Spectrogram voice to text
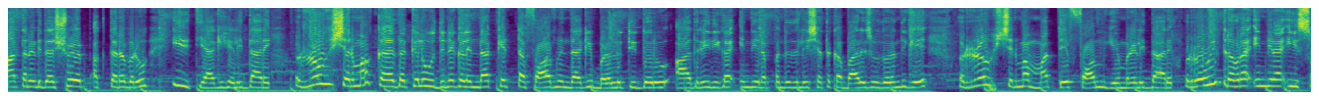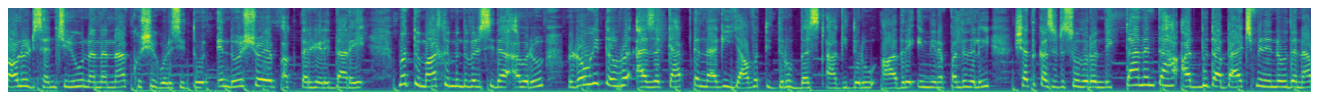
ಮಾತನಾಡಿದ ಶೋಯಬ್ ಅಖ್ತರ್ ಅವರು ಈ ರೀತಿಯಾಗಿ ಹೇಳಿದ್ದಾರೆ. ರೋಹಿತ್ ಶರ್ಮಾ ಕಳೆದ ಕೆಲವು ದಿನಗಳಿಂದ ಕೆಟ್ಟ ಫಾರ್ಮ್ನಿಂದಾಗಿ ಬಳಲುತ್ತಿದ್ದರು. ಆದರೆ ಇದೀಗ ಇಂದಿನ ಪಂದ್ಯದಲ್ಲಿ ಶತಕ ಬಾರಿಸುವುದರೊಂದಿಗೆ ರೋಹಿತ್ ಶರ್ಮಾ ಮತ್ತೆ ಫಾರ್ಮ್ಗೆ ಮರಳಿದ್ದಾರೆ. ರೋಹಿತ್ ರವರ ಇಂದಿನ ಈ ಸಾಲಿಡ್ ಸೆಂಚುರಿಯು ನನ್ನನ್ನ ಖುಷಿಗೊಳಿಸಿತು ಎಂದು ಶೋಯಬ್ ಅಖ್ತರ್ ಹೇಳಿದ್ದಾರೆ. ಮತ್ತು ಮಾತು ಮುಂದುವರಿಸಿದ ಅವರು, ರೋಹಿತ್ ಅವರು ಆಸ್ ಅ ಕ್ಯಾಪ್ಟನ್ ಆಗಿ ಯಾವತ್ತಿದ್ದರೂ ಬೆಸ್ಟ್ ಆಗಿದ್ದರು. ಆದರೆ ಇಂದಿನ ಪಂದ್ಯದಲ್ಲಿ ಶತಕ ಸಿಡಿಸುವುದರೊಂದಿಗೆ ತಾನಂತಹ ಅದ್ಭುತ ಬ್ಯಾಟ್ಸ್ಮನ್ ಎನ್ನುವುದನ್ನು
